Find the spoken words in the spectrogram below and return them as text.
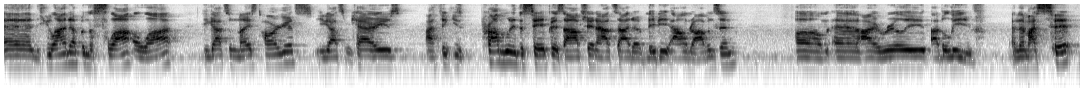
and he lined up in the slot a lot. He got some nice targets. He got some carries. I think he's probably the safest option outside of maybe Allen Robinson. Um, and I really I believe. And then my sit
